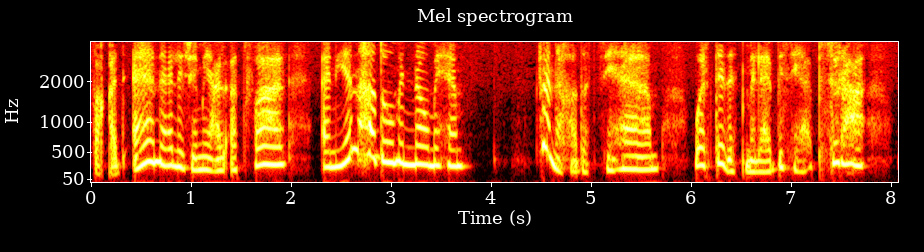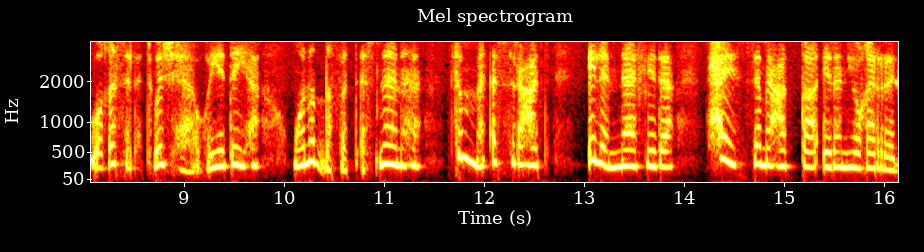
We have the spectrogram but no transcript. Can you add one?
فقد آن لجميع الأطفال أن ينهضوا من نومهم. فنهضت سهام وارتدت ملابسها بسرعة وغسلت وجهها ويديها ونظفت أسنانها ثم أسرعت إلى النافذة حيث سمعت طائرا يغرد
